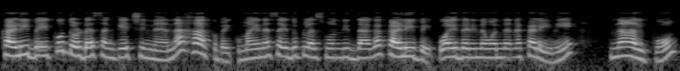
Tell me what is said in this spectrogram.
ಕಳಿಬೇಕು, ದೊಡ್ಡ ಸಂಖ್ಯೆ ಚಿಹ್ನೆಯನ್ನ ಹಾಕಬೇಕು. ಮೈನಸ್ ಐದು ಪ್ಲಸ್ ಒಂದಿದ್ದಾಗ ಕಳಿಬೇಕು. ಐದರಿಂದ ಒಂದನ್ನ ಕಳೀರಿ. ನಾಲ್ಕು,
